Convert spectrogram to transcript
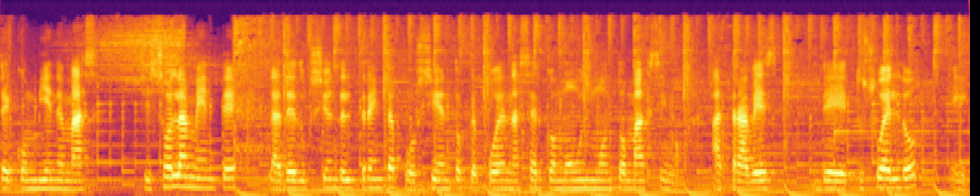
te conviene más. Si solamente la deducción del 30% que pueden hacer como un monto máximo a través de tu sueldo eh,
